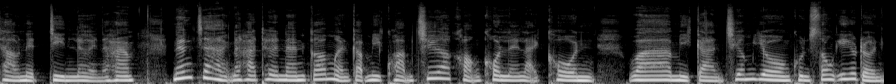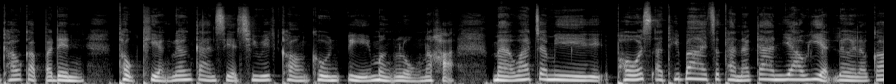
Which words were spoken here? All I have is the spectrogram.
ชาวเน็ตจีนเลยนะคะ เนื่องจากนะคะ เธอนั้นก็เหมือนกับมีความเชื่อของคนหลาย ๆ คน ว่ามีการเชื่อมโยงคุณซ่งอี้เรินเข้ากับประเด็นถกเถียงเรื่องการเสียชีวิตของคุณอีเหมิงหลงนะคะ แม้ว่าจะมีโพสต์อธิบายสถานการณ์ยาวเหยียดเลย แล้วก็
